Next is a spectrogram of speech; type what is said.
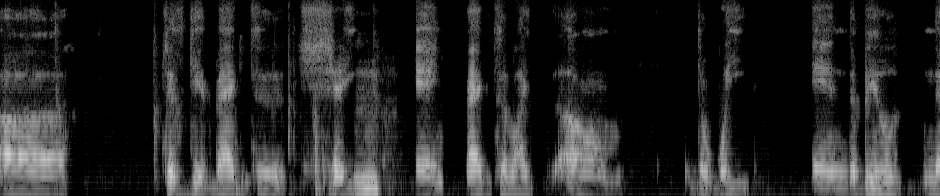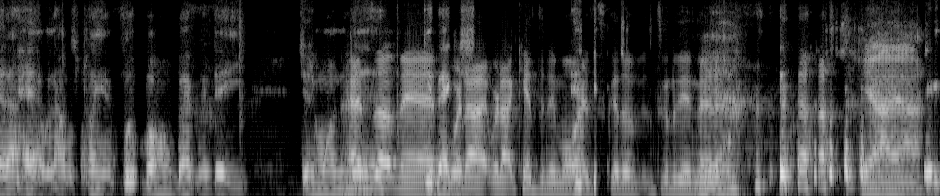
uh just get back into shape Mm. and back into like um the weight and the build that I had when I was playing football back in the day. Just wanted Heads up, man. We're in not we're not kids anymore. It's gonna it's gonna be a minute. Yeah, yeah.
